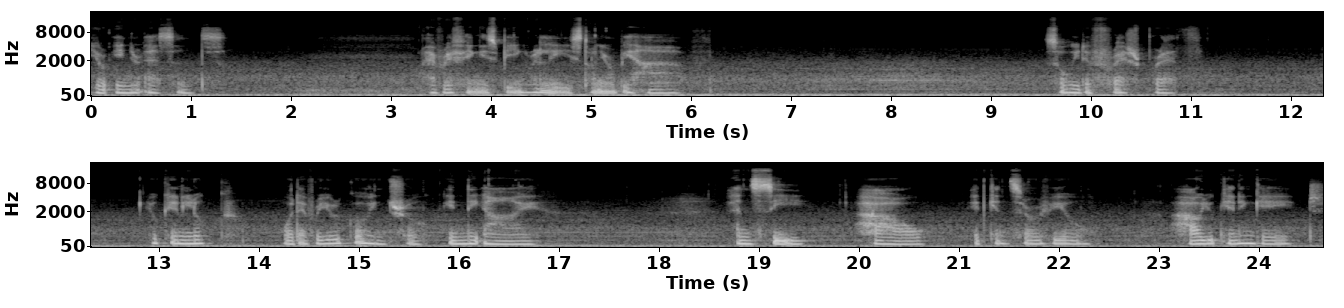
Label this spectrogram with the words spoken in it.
your inner essence. Everything is being released on your behalf. So, with a fresh breath, you can look whatever you're going through in the eye and see how it can serve you, how you can engage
